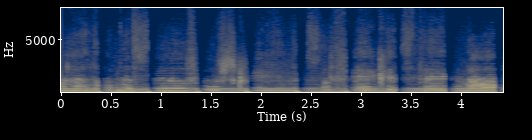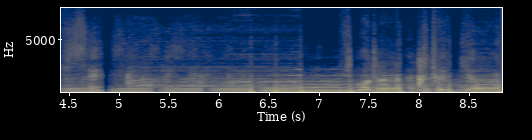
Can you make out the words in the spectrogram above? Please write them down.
You're directing your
